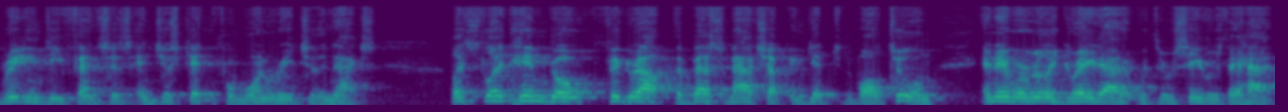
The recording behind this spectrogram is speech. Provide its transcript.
reading defenses and just getting from one read to the next. Let's let him go figure out the best matchup and get the ball to him. And they were really great at it with the receivers they had.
